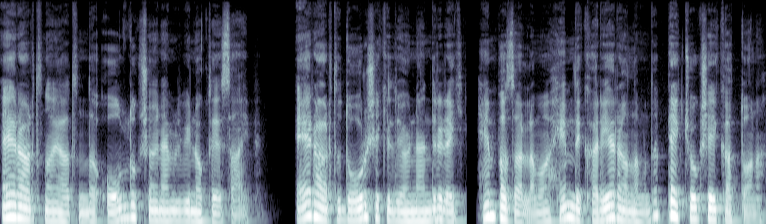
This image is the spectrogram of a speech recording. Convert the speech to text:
Earhart'ın hayatında oldukça önemli bir noktaya sahip. Earhart'ı doğru şekilde yönlendirerek hem pazarlama hem de kariyer anlamında pek çok şey kattı ona.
